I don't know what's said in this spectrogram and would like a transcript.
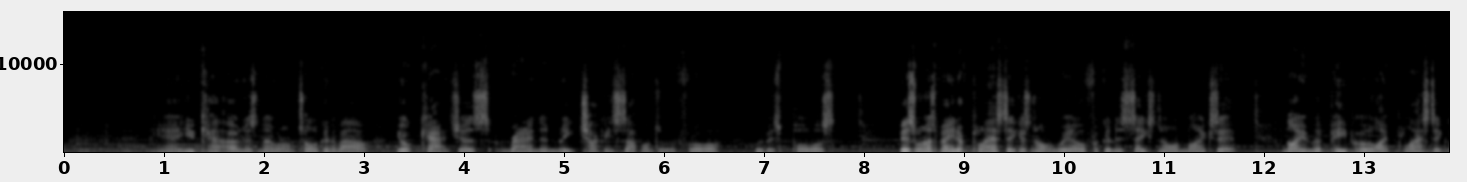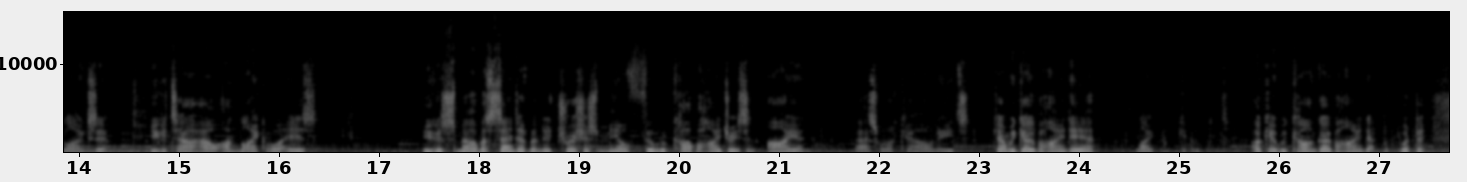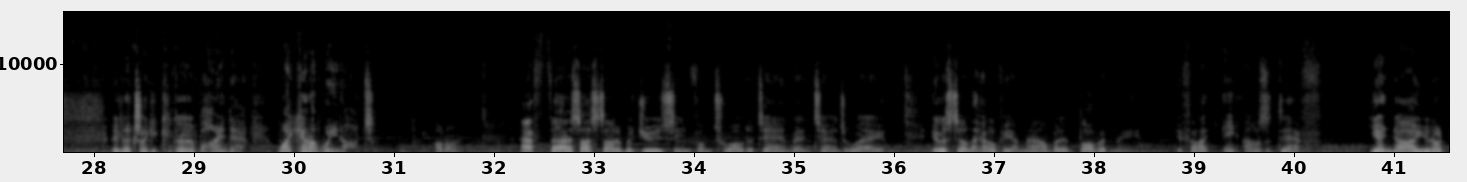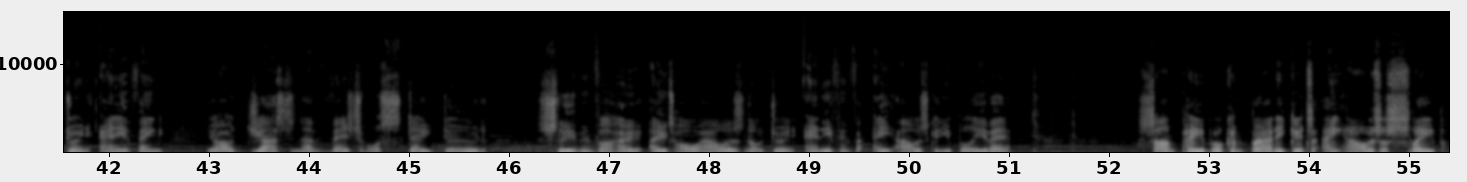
Yeah, you cat owners know what I'm talking about. Your cat just randomly chucking stuff onto the floor with its paws. This one is made of plastic, it's not real, for goodness sakes no one likes it. Not even the people who like plastic likes it. You can tell how unlikable it is. You can smell the scent of a nutritious meal filled with carbohydrates and iron. That's what a cow needs. Can we go behind here? Like, okay, we can't go behind it. But what the? It looks like you can go behind it. Why cannot we not? Hold on. At first I started reducing from 12 to 10, then turned away. It was still a healthy amount, but it bothered me. It felt like 8 hours of death. You know, you're not doing anything. You're just in a vegetable state, dude. Sleeping for eight, eight whole hours, not doing anything for eight hours, can you believe it? Some people can barely get to eight hours of sleep.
